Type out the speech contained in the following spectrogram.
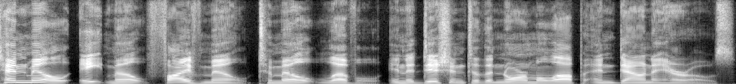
10 mil, 8 mil, 5 mil, 2 mil level, in addition to the normal up and down arrows.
